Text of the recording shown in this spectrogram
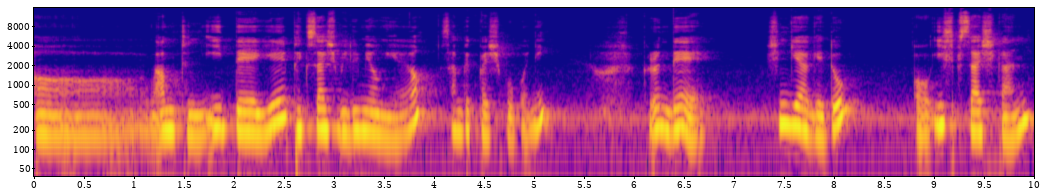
어, 아무튼 이때에 141명이에요. 385번이. 그런데 신기하게도 어, 24시간을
